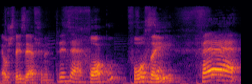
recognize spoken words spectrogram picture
É os três F, né? 3 é. Foco, força, aí. Fé!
